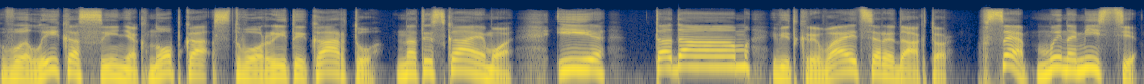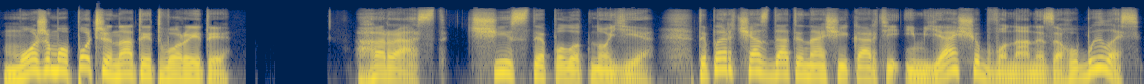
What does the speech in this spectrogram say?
велика синя кнопка Створити карту. Натискаємо. І тадам! Відкривається редактор. Все, ми на місці, можемо починати творити. Гаразд, чисте полотно є. Тепер час дати нашій карті ім'я, щоб вона не загубилась.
